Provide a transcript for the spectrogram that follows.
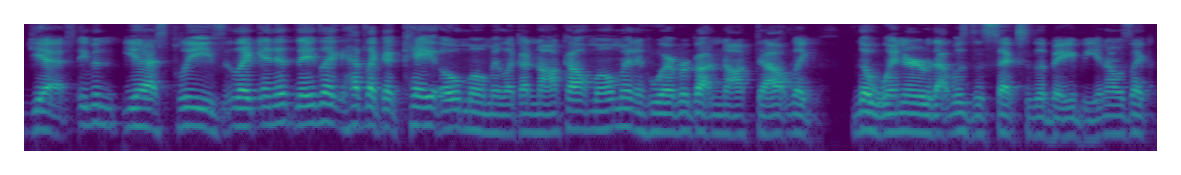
Yes, even yes, please. Like and it, they like had like a KO moment, like a knockout moment and whoever got knocked out like the winner that was the sex of the baby and I was like,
